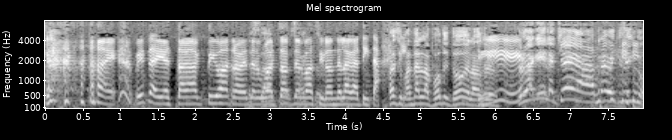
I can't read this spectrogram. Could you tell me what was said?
Viste, ahí están activos a través del WhatsApp del vacilón de la gatita. Ah, si mandan la foto y todo de la sí. Pero aquí le a 325.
